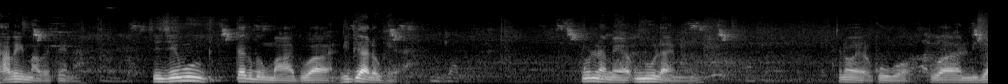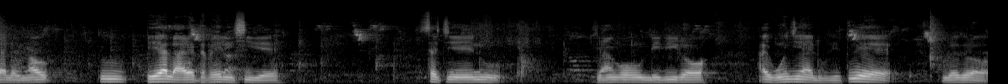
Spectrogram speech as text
ဓာတ်ပိတ်မှာပဲတင်တာရှင်ချင်းမှုတက်ကလို့မှာ तू ကနီးပြလုပ်ခဲ့တာသူ့နာမည်ကဦးနိုးလိုက်မလို့ကျွန်တော်ရဲ့အကိုပေါ့ तू ကနီးပြလုပ်နောက် तू ဘေးကလာတဲ့တပည့်တွေရှိတယ်စက်ကျင်းတို့ရန်ကုန်နေပြီးတော့အဲဝင်းကျင်ရလူတွေသူ့ရဲ့ဘယ်လိုလဲဆိုတော့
